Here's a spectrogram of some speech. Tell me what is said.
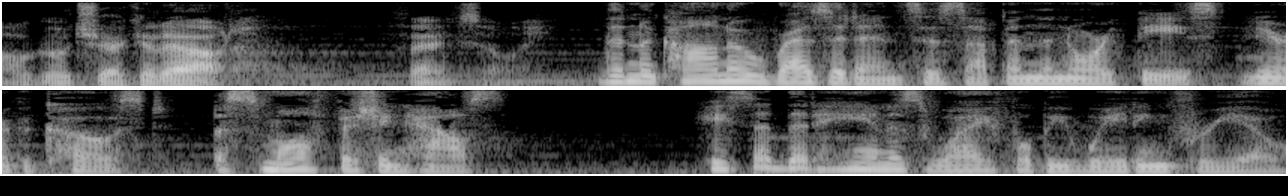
I'll go check it out. Thanks, Ellie. The Nakano residence is up in the northeast, near the coast. A small fishing house. He said that he and his wife will be waiting for you.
